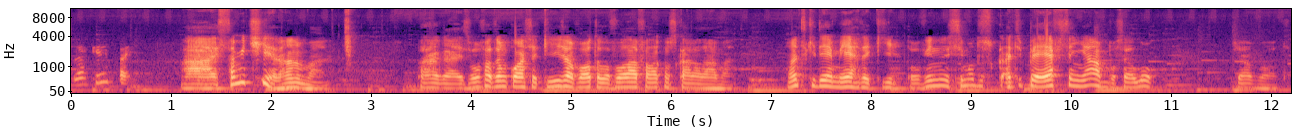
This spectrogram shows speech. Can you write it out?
Tranquilo, pai. Ah, você tá me tirando, mano. Tá, guys, vou fazer um corte aqui e já volto. Eu vou lá falar com os caras lá, mano. Antes que dê merda aqui. Tô vindo em cima dos caras de PF sem ar, você é louco? Já volto.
